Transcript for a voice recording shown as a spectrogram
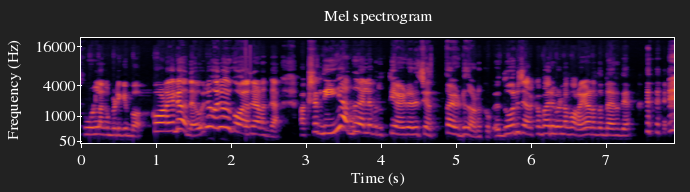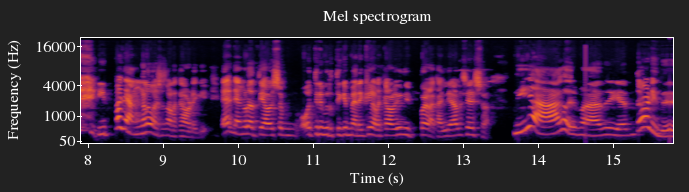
സ്കൂളിലൊക്കെ പഠിക്കുമ്പോൾ കോളേജിലും അതെ ഒരു ഒരു കോലത്തിൽ നടക്കുക പക്ഷെ നീ അത് നല്ല വൃത്തിയായിട്ട് ഒരു ചെത്തായിട്ട് നടക്കും. എന്തോ ഒരു ചെറുക്കന്മാർ ഇവളുടെ പുറകെ നടന്നിട്ടുണ്ടായിരുന്നേ. ഇപ്പൊ ഞങ്ങൾ പക്ഷെ നടക്കാൻ തുടങ്ങി. ഏഹ് ഞങ്ങൾ അത്യാവശ്യം ഒത്തിരി വൃത്തിക്ക് മെനക്ക് കിടക്കാൻ തുടങ്ങിയത് ഇപ്പോഴാ. കല്യാണ ശേഷം നീ ആകെ ഒരു മാതിരി എന്താണിത്?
